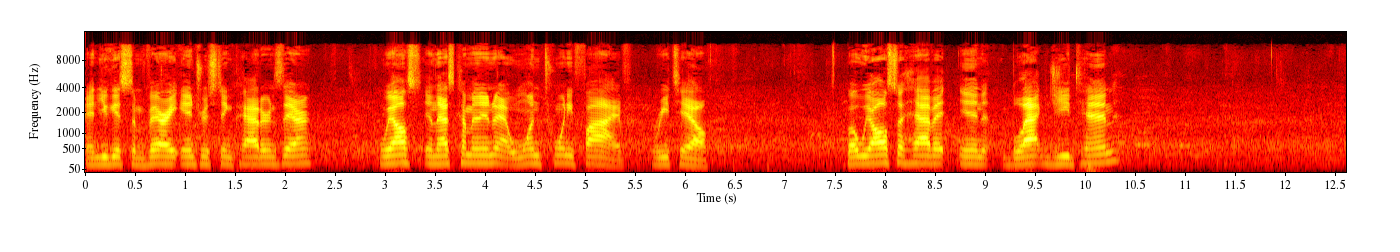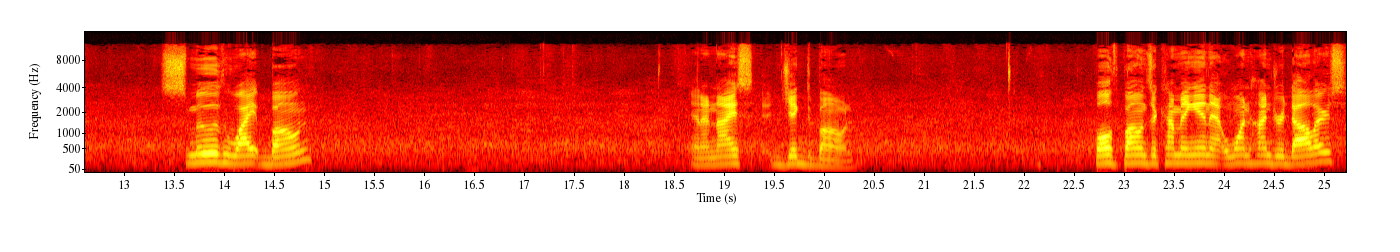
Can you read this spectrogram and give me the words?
and you get some very interesting patterns there. We also, and that's coming in at 125 retail. But we also have it in black G10, smooth white bone, and a nice jigged bone. Both bones are coming in at $100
